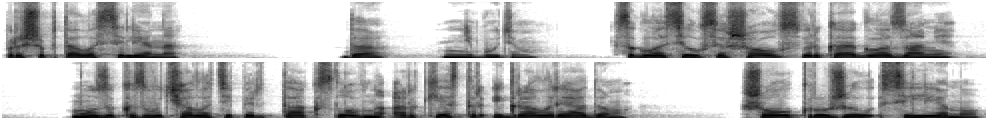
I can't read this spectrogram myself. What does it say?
прошептала Селена. «Да, не будем», — согласился Шаул, сверкая глазами. Музыка звучала теперь так, словно оркестр играл рядом. Шел кружил Селену.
